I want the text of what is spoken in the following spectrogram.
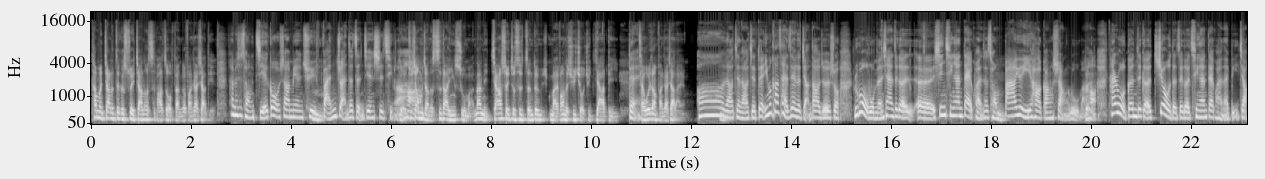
他们加了这个税，加了二十趴之后，反而房价下跌。他们是从结构上面去反转这整件事情了。对，就像我们讲的四大因素嘛，那你加税就是针对买方的需求去压低，对，才会让房价下来。哦，了解了解，对，因为刚才这个讲到，就是说，如果我们现在这个呃新青安贷款是从八月一号刚上路嘛，哈、嗯，它如果跟这个旧的这个青安贷款来比较，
